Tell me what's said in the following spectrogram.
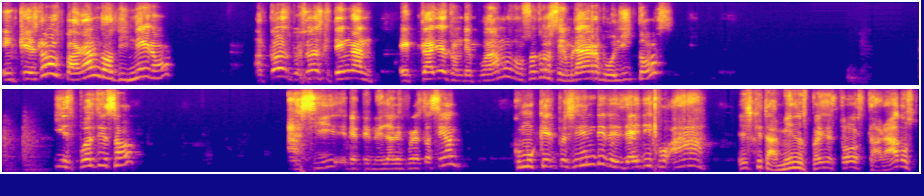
En que estamos pagando dinero a todas las personas que tengan hectáreas donde podamos nosotros sembrar arbolitos. Y después de eso, así detener la deforestación. Como que el presidente desde ahí dijo, ah, es que también los países todos tarados,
